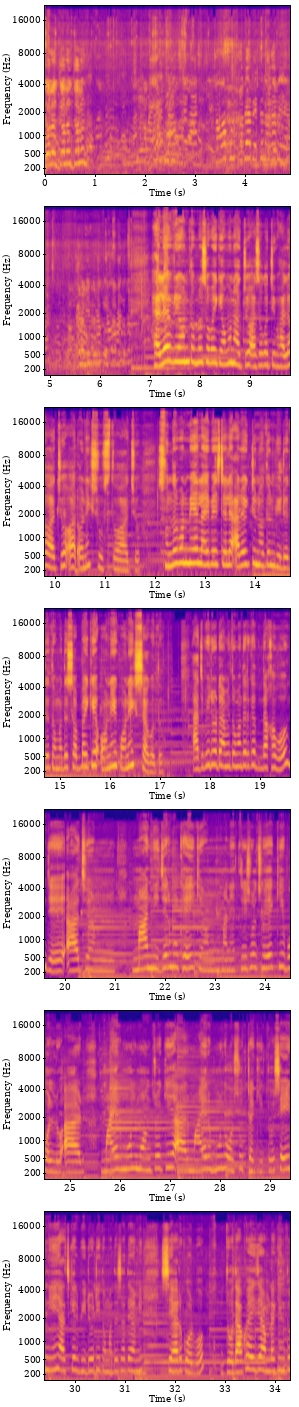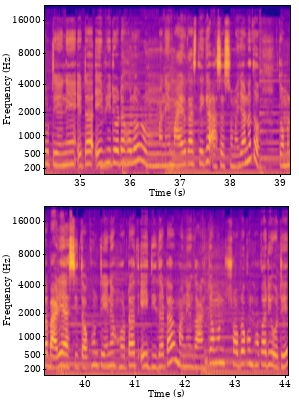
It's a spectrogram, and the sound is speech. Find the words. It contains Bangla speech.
চলুন চলুন চলুন। হ্যালো এভরিওয়ান, তোমরা সবাই কেমন আছো? আশা করছি ভালো আছো আর অনেক সুস্থ আছো। সুন্দরবন মেয়ের লাইফ স্টাইলে আরও একটি নতুন ভিডিওতে তোমাদের সবাইকে অনেক অনেক স্বাগত। আজ ভিডিওটা আমি তোমাদেরকে দেখাবো যে আজ মা নিজের মুখেই মানে ত্রিশূল ছুঁয়ে কি বলল? আর মায়ের মূল মন্ত্র কি? আর মায়ের মূল ওষুধটা কি? তো সেই নিয়েই আজকের ভিডিওটি তোমাদের সাথে আমি শেয়ার করব। তো দেখো, এই যে আমরা কিন্তু ট্রেনে এটা, এই ভিডিওটা হলো মানে মায়ের কাছ থেকে আসার সময়, জানো তো? তো আমরা বাড়ি আসছি, তখন ট্রেনে হঠাৎ এই দিদাটা মানে গান যেমন সব রকম হকারি ওঠে,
